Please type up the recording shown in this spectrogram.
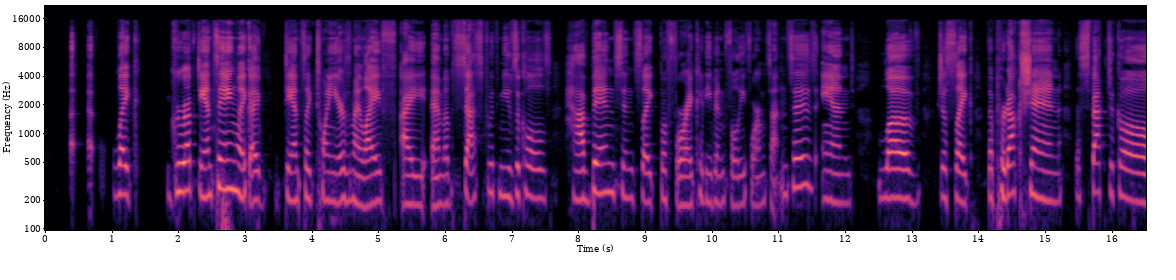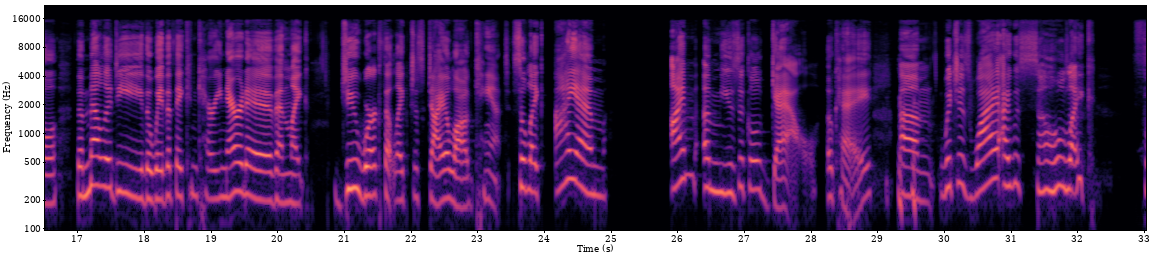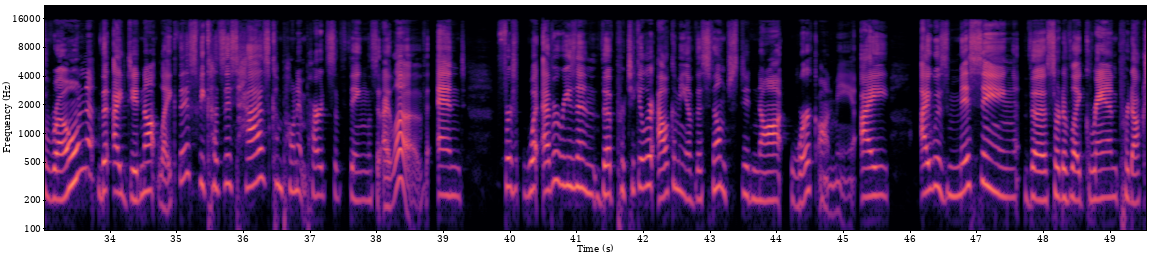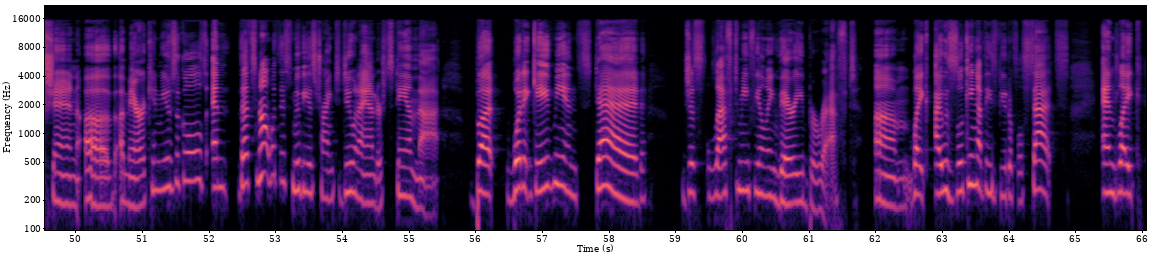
uh, like grew up dancing like I danced like 20 years of my life. I am obsessed with musicals, have been since like before I could even fully form sentences and love just like the production, the spectacle, the melody, the way that they can carry narrative and like do work that like just dialogue can't. So like I am I'm a musical gal, okay? Um which is why I was so like thrown that I did not like this because this has component parts of things that I love and for whatever reason the particular alchemy of this film just did not work on me. I I was missing the sort of like grand production of American musicals. And that's not what this movie is trying to do. And I understand that. But what it gave me instead just left me feeling very bereft. Um, like I was looking at these beautiful sets and like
